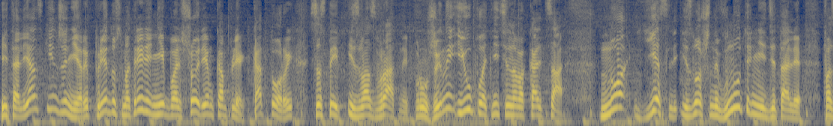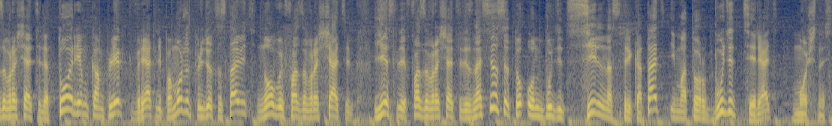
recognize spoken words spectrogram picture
Итальянские инженеры предусмотрели небольшой ремкомплект, который состоит из возвратной пружины и уплотнительного кольца. Но если изношены внутренние детали фазовращателя, то ремкомплект вряд ли поможет, придется ставить новый фазовращатель. Если фазовращатель износился, то он будет сильно стрекотать и мотор будет терять мощность.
